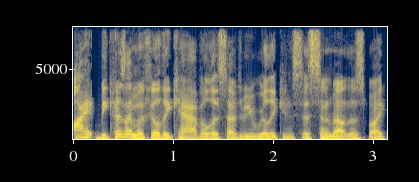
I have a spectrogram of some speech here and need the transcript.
I because I'm a filthy capitalist, I have to be really consistent about this. By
